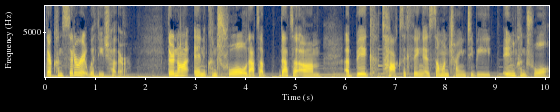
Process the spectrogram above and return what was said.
They're considerate with each other. They're not in control. That's a that's a um a big toxic thing is someone trying to be in control.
